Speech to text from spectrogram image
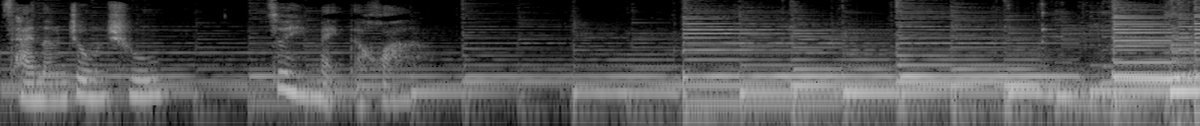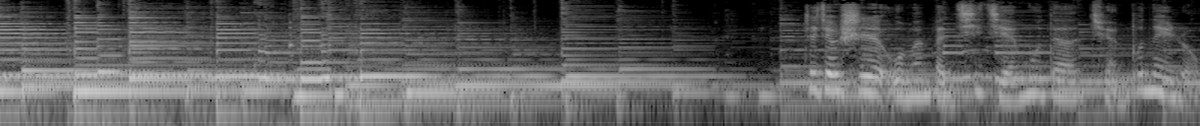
才能种出最美的花。这就是我们本期节目的全部内容。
